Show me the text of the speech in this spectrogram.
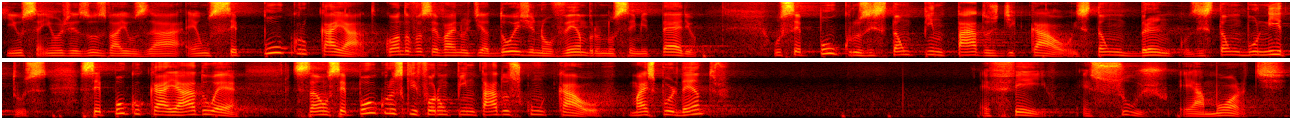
Que o Senhor Jesus vai usar é um sepulcro caiado. Quando você vai no dia 2 de novembro no cemitério, os sepulcros estão pintados de cal, estão brancos, estão bonitos. Sepulcro caiado é são sepulcros que foram pintados com cal, mas por dentro é feio, é sujo, é a morte.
